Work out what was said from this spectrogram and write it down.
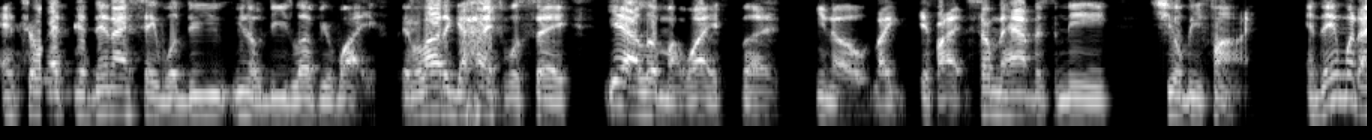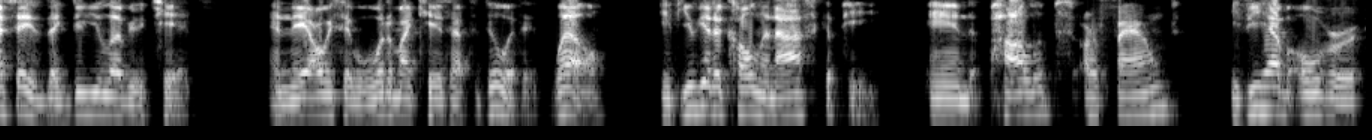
And so I, and then I say, well, do you, you know, do you love your wife? And a lot of guys will say, yeah, I love my wife, but you know, like if I something happens to me, she'll be fine. And then what I say is like, do you love your kids? And they always say, well, what do my kids have to do with it? Well, if you get a colonoscopy and polyps are found, if you have over,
